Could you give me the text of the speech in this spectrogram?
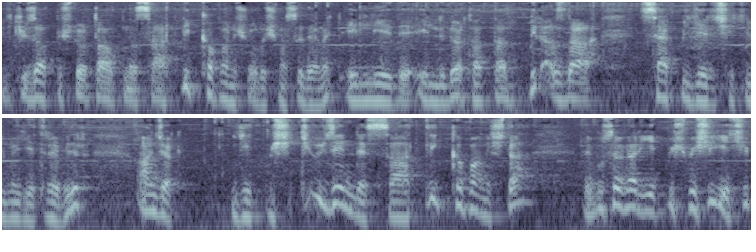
264 altında saatlik kapanış oluşması demek 57, 54 hatta biraz daha sert bir geri çekilme getirebilir. Ancak 72 üzerinde saatlik kapanışta ve bu sefer 75'i geçip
